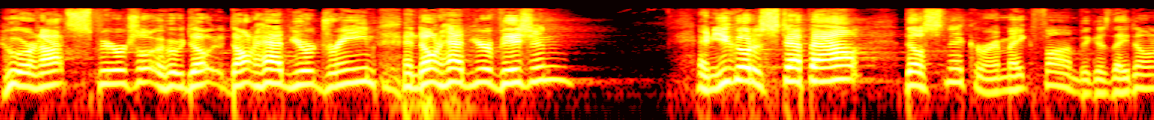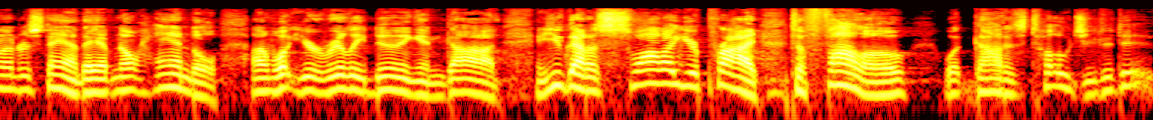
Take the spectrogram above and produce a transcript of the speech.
who are not spiritual, who don't, don't have your dream and don't have your vision. And you go to step out, they'll snicker and make fun because they don't understand. They have no handle on what you're really doing in God. And you've got to swallow your pride to follow what God has told you to do.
